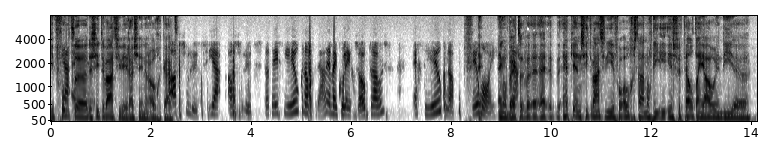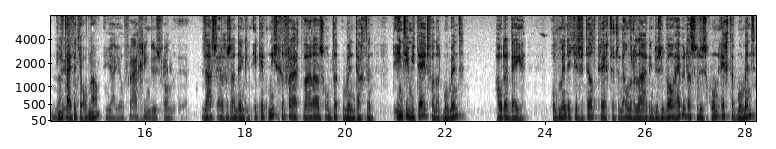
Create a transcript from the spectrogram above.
Je voelt Ja, en, eh, de eh, situatie weer als je in hun ogen kijkt. Absoluut, ja, absoluut. Dat heeft hij heel knap gedaan. En mijn collega's ook trouwens. Echt heel knap. Heel mooi. Engelbert, Ja. eh, heb je een situatie die je voor ogen staat nog die is verteld aan jou in die, eh, in die ja, tijd dat je opnam? Ja, jouw vraag ging dus van, laat ze ergens aan denken. Ik heb niet gevraagd waaraan ze op dat moment dachten. De intimiteit van het moment, hou dat bij je. Op het moment dat je het vertelt, krijgt het een andere lading. Dus ik wou hebben dat ze dus gewoon echt dat moment...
